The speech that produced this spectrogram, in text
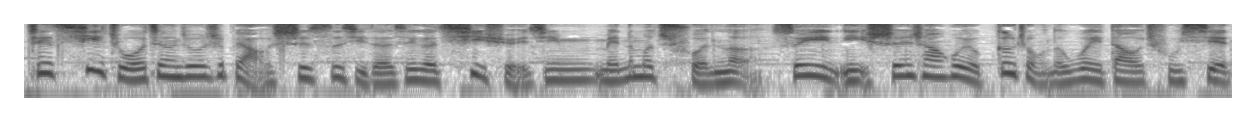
这个气浊症就是表示自己的这个气血已经没那么纯了，所以你身上会有各种的味道出现，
